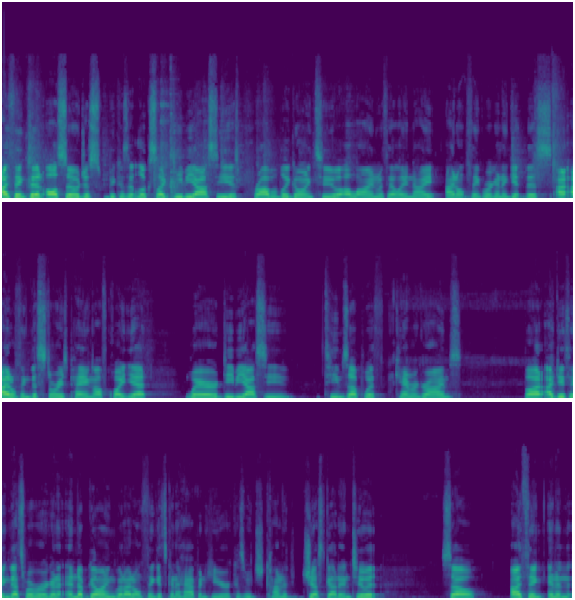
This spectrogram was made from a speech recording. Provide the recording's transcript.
I think that also just because it looks like DiBiase is probably going to align with LA Knight, I don't think we're going to get this. I, I don't think this story is paying off quite yet, where DiBiase teams up with Cameron Grimes. But I do think that's where we're going to end up going. But I don't think it's going to happen here because we kind of just got into it. So I think, and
